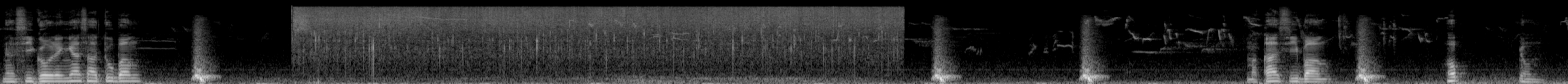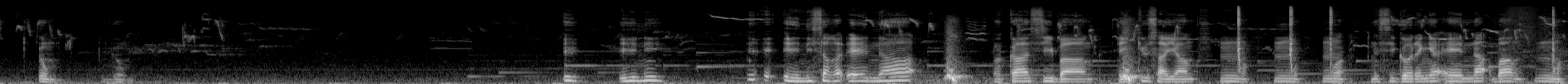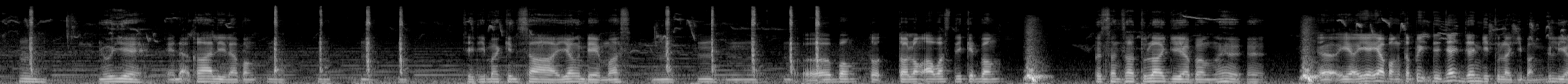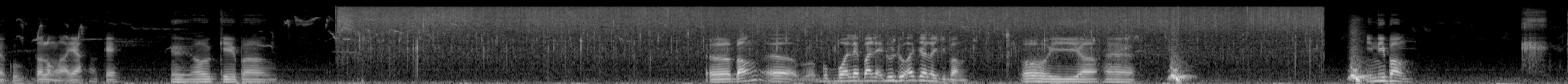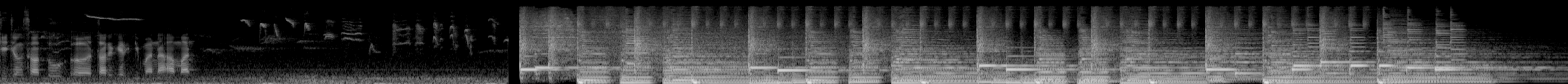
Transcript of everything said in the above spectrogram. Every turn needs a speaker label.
Speaker 1: Nasi gorengnya satu bang. Makasih bang. Hop. Yum. Yum. Yum. Eh, ini. Ini sangat enak. Makasih bang. Thank you sayang. Nasi gorengnya enak bang. Oh yeah, enak kali lah bang. Jadi makin sayang deh mas. Eh, bang, to- tolong awas dikit bang. Pesan satu lagi ya bang. Ya ya ya bang, tapi jangan, gitu lagi bang. Geli aku. Tolonglah ya, oke? Eh, oke bang. Eh, bang, bo- boleh balik duduk aja lagi bang. Oh iya. Ini bang. Kijang satu eh, target gimana aman?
